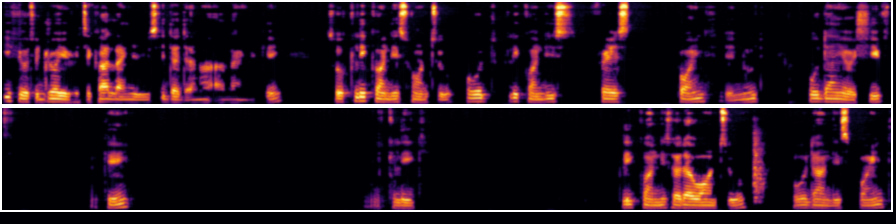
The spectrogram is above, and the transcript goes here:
if you were to draw a vertical line you see that they're not aligned okay? So click on this one to hold click on this first point the node. Hold down your shift okay? Click. Click on this other one too. Hold down this point.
